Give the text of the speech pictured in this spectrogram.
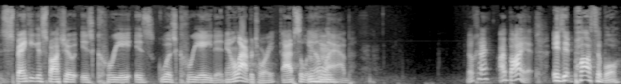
Spanky Gazpacho is create is was created In a laboratory, absolutely. in a mm-hmm. lab? Okay, I buy it. is it possible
